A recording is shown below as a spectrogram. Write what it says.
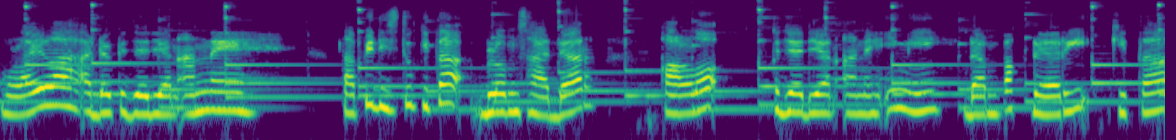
mulailah ada kejadian aneh tapi di situ kita belum sadar kalau kejadian aneh ini dampak dari kita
